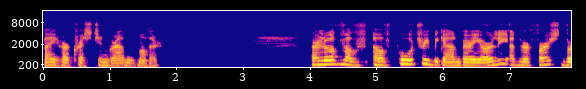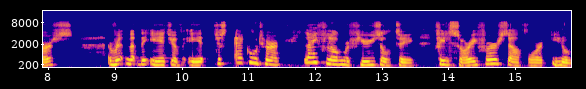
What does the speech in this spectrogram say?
by her Christian grandmother. Her love of, of poetry began very early, and her first verse written at the age of eight, just echoed her lifelong refusal to feel sorry for herself or, you know,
